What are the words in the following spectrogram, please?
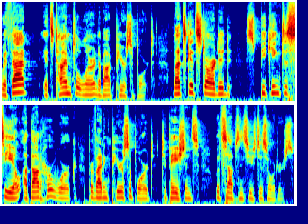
with that, it's time to learn about peer support. Let's get started speaking to Ceil about her work providing peer support to patients with substance use disorders.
